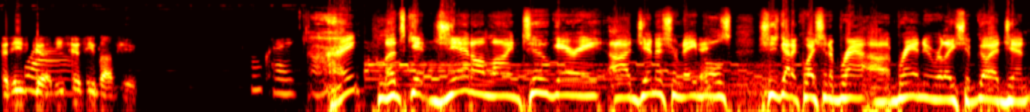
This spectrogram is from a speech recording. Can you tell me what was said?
but he's good. He says he loves you. Okay. All right, let's get Jen on line two, Gary. Uh, Jen is from Naples. She's got a question, a brand, uh, brand new relationship. Go ahead, Jen.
